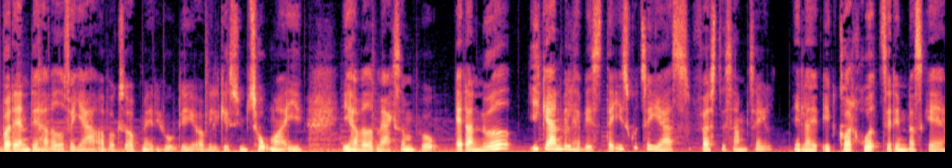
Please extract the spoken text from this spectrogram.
hvordan det har været for jer at vokse op med ADHD, og hvilke symptomer I, I har været opmærksomme på. Er der noget, I gerne vil have vidst, da I skulle til jeres første samtale? Eller et, et godt råd til dem, der skal,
